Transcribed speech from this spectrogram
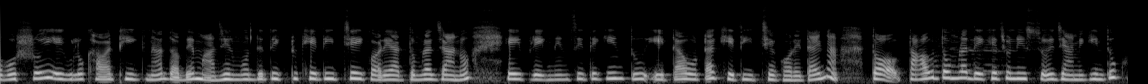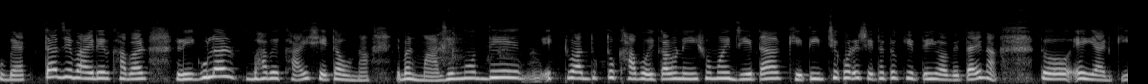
অবশ্যই এগুলো খাওয়া ঠিক না, তবে মাঝের মধ্যে তো একটু খেতে ইচ্ছেই করে। আর তোমরা জানো, এই প্রেগনেন্সিতে কিন্তু এটা ওটা খেতে ইচ্ছে করে, তাই না? তো তাও তোমরা দেখেছ নিশ্চয়ই যে আমি কিন্তু খুব একটা যে বাইরের খাবার রেগুলারভাবে খাই সেটাও না। এবার মাঝের মধ্যে একটু আধটু তো খাবোই, কারণ এই সময় যেটা খেতে ইচ্ছে করে সেটা তো খেতেই হবে, তাই না? তো এই আর কি।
